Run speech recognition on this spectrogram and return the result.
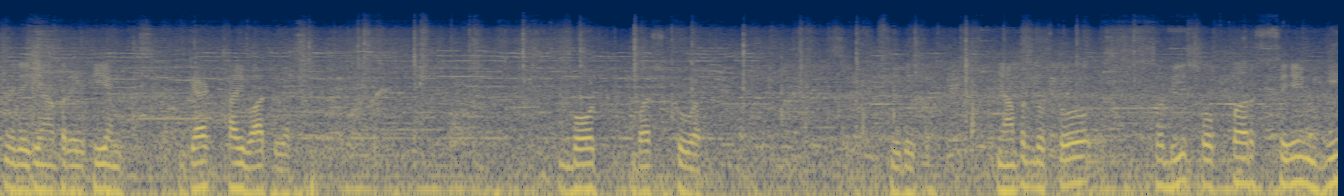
ये देखिए, यहाँ पर एटीएम गेट थाई बात हुआ बोट बस टूर ये देखिए, यहाँ पर दोस्तों, सभी शॉप पर सेम ही।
